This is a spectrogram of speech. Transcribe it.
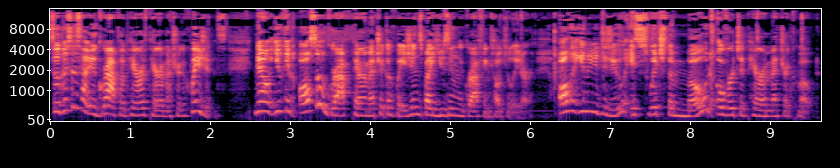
So this is how you graph a pair of parametric equations. Now, you can also graph parametric equations by using the graphing calculator. All that you need to do is switch the mode over to parametric mode.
